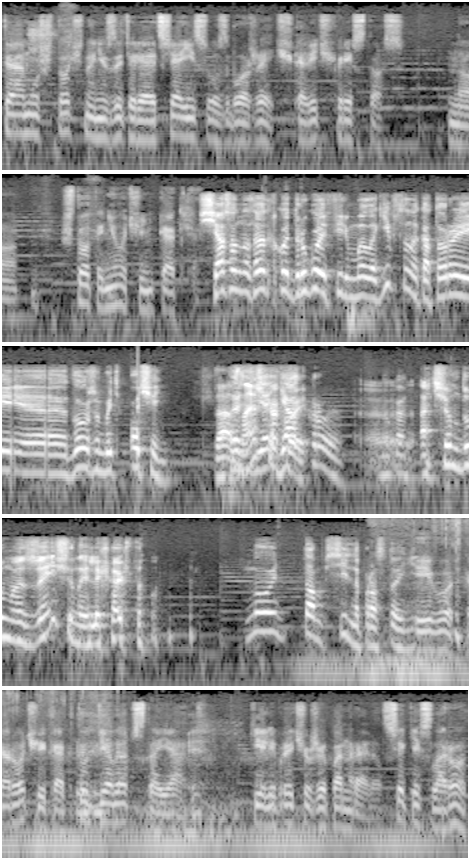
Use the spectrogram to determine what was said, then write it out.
Там уж точно не затеряется Иисус Божечкович Христос. Но что-то не очень как-то. Сейчас он назовет какой-то другой фильм Мэла Гибсона, который э, должен быть очень. Да, Подожди, знаешь я, я какой? открою. Э, Ну-ка. О чем думают женщины или как там? Ну, там сильно простой. И вот, короче, как тут дело обстоят. Келебрыч уже понравился кислород,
